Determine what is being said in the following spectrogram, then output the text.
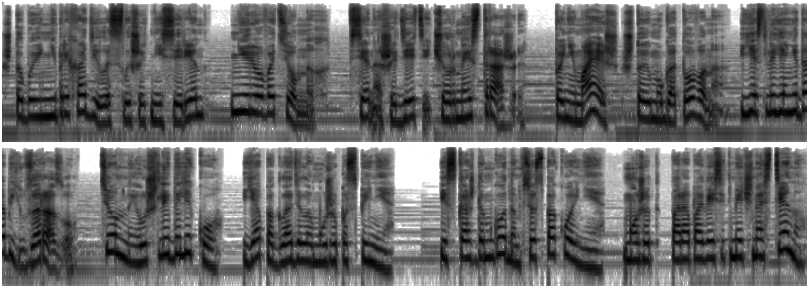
чтобы им не приходилось слышать ни сирен, ни рева темных. Все наши дети – черные стражи. Понимаешь, что ему готовано, если я не добью заразу?» Темные ушли далеко. Я погладила мужа по спине. И с каждым годом все спокойнее. Может, пора повесить меч на стену?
